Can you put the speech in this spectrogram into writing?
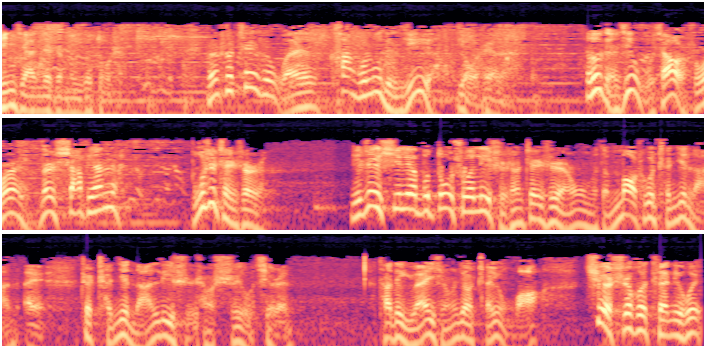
民间的这么一个组织。有人说这个我看过《鹿鼎记》啊，有这个《鹿鼎记》武侠小说呀，那是瞎编的，不是真事儿啊。你这个系列不都说历史上真实人物吗？怎么冒出个陈近南？哎，这陈近南历史上实有其人，他的原型叫陈永华，确实和天地会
